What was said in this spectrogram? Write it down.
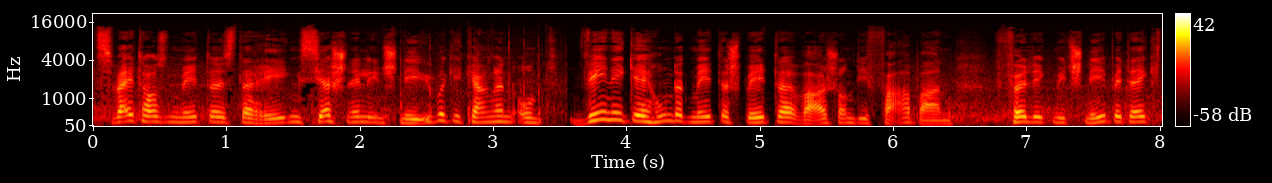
2000 Meter ist der Regen sehr schnell in Schnee übergegangen und wenige hundert Meter später war schon die Fahrbahn völlig mit Schnee bedeckt.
